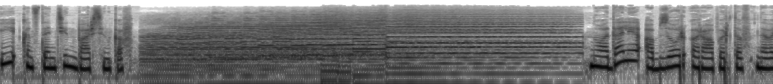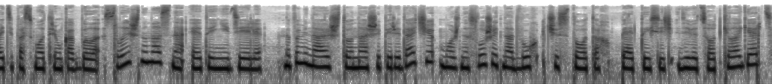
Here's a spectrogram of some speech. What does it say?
и Константин Барсенков. Ну а далее обзор рапортов. Давайте посмотрим, как было слышно нас на этой неделе – Напоминаю, что наши передачи можно слушать на двух частотах 5900 кГц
